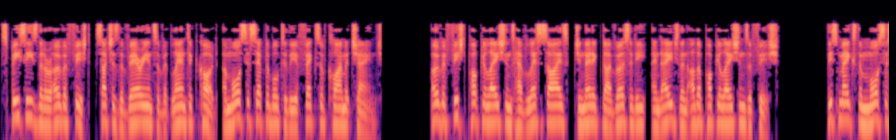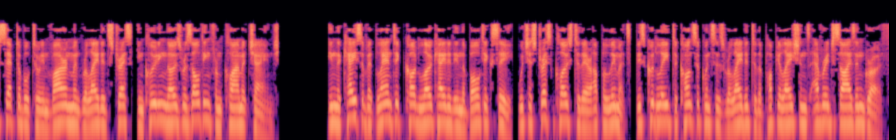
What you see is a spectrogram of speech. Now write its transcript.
Species that are overfished, such as the variants of Atlantic cod, are more susceptible to the effects of climate change. Overfished populations have less size, genetic diversity, and age than other populations of fish. This makes them more susceptible to environment-related stress, including those resulting from climate change. In the case of Atlantic cod located in the Baltic Sea, which are stressed close to their upper limits, this could lead to consequences related to the population's average size and growth.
